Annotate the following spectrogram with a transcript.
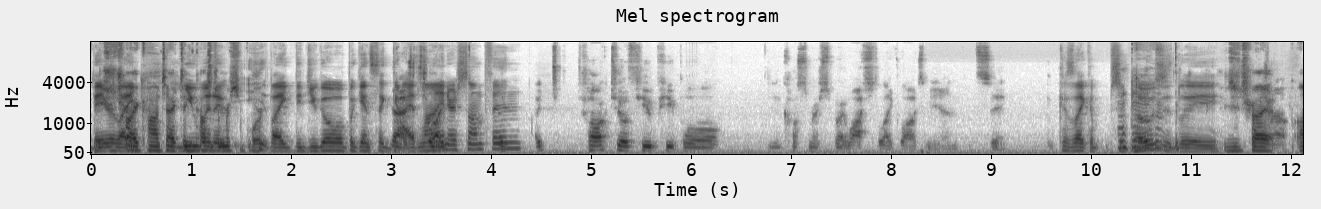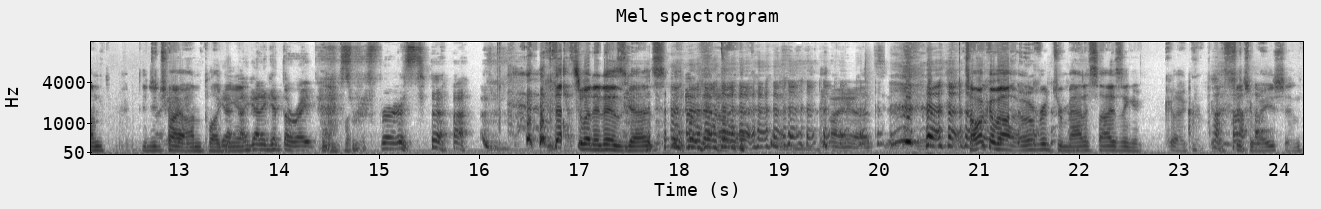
they're you try like contacting you customer went- support? Like, did you go up against the Guys, so, guideline or something? I talked to a few people. And customer support watched like logs me in. Let's see. Because like supposedly, Did you try Oh. un- Did you try gotta- I unplugging got- I gotta get the right password first. That's what it is, guys. Oh, yeah, let's see. Talk about over dramatizing a, a, a situation.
